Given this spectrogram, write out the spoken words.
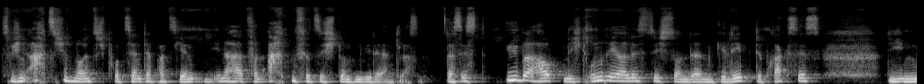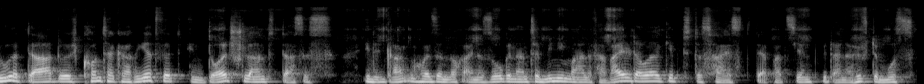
zwischen 80 und 90 Prozent der Patienten innerhalb von 48 Stunden wieder entlassen. Das ist überhaupt nicht unrealistisch, sondern gelebte Praxis, die nur dadurch konterkariert wird in Deutschland, dass es in den Krankenhäusern noch eine sogenannte minimale Verweildauer gibt. Das heißt, der Patient mit einer Hüfte muss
